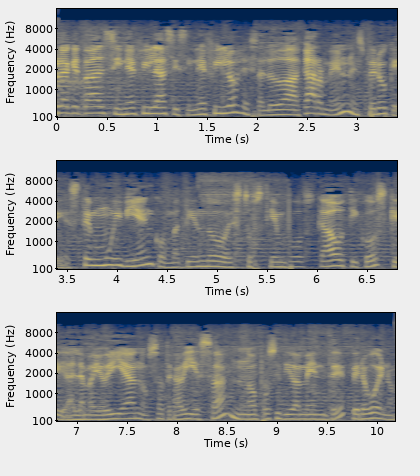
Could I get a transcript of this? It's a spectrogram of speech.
Hola, ¿qué tal? Cinéfilas y cinéfilos, les saluda Carmen. Espero que estén muy bien combatiendo estos tiempos caóticos que a la mayoría nos atraviesa, no positivamente. Pero bueno,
